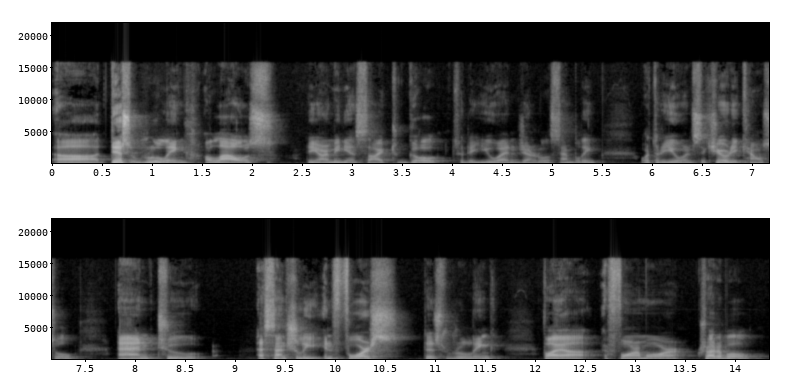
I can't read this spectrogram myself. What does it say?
Uh, this ruling allows the Armenian side to go to the UN General Assembly or to the UN Security Council and to essentially enforce this ruling via a far more credible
